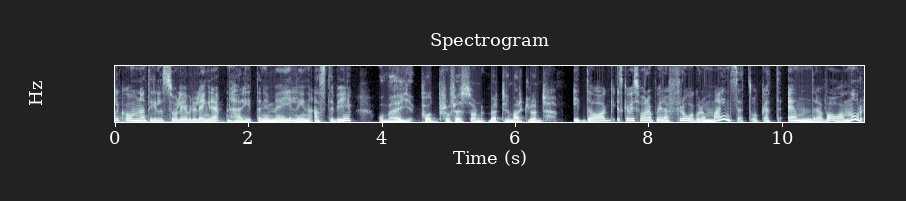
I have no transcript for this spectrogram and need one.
Välkomna till Så lever du längre. Här hittar ni mig, Linn Asterby. Och mig, poddprofessorn Bertil Marklund. Idag ska vi svara på era frågor om mindset och att ändra vanor.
